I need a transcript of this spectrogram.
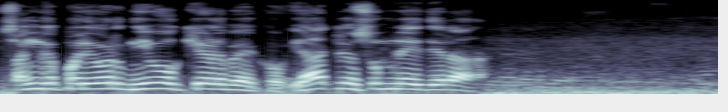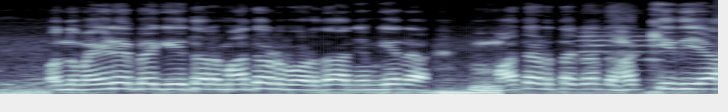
ಸಂಘ ಪರಿವಾರಕ್ಕೆ ನೀವು ಕೇಳಬೇಕು. ಯಾಕೆ ನೀವು ಸುಮ್ಮನೆ ಇದ್ದೀರಾ? ಒಂದು ಮಹಿಳೆ ಬಗ್ಗೆ ಈ ಥರ ಮಾತಾಡ್ಬಾರ್ದಾ? ನಿಮಗೇನು ಮಾತಾಡ್ತಕ್ಕಂಥ ಹಕ್ಕಿದೆಯಾ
